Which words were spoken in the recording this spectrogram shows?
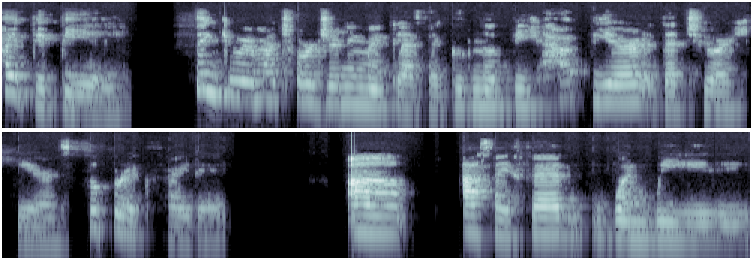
Hi Pipil! Thank you very much for joining my class. I could not be happier that you are here. Super excited. Uh, as I said when we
